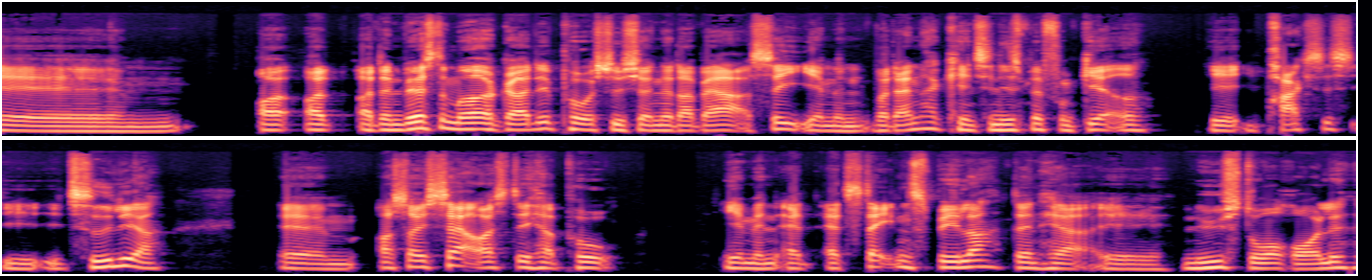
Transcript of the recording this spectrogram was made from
Øh, og, og, og den bedste måde at gøre det på, synes jeg netop er at se, jamen, hvordan har kensianisme fungeret i, i praksis i, i tidligere, øhm, og så især også det her på, jamen, at, at staten spiller den her øh, nye store rolle.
